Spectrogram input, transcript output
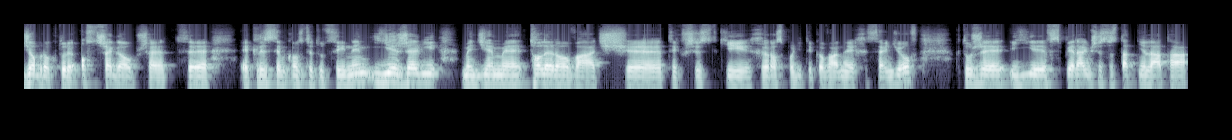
Ziobro, który ostrzegał przed e, kryzysem konstytucyjnym. Jeżeli będziemy tolerować tych wszystkich rozpolitykowanych sędziów, którzy wspierali przez ostatnie lata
